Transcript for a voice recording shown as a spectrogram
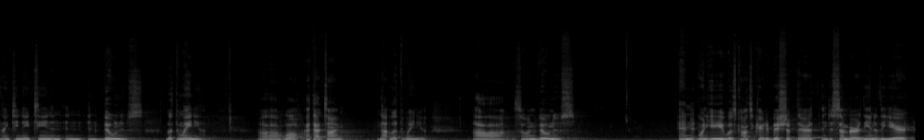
1918, in, in, in Vilnius, Lithuania uh, well, at that time, not Lithuania. Uh, so in Vilnius. And when he was consecrated bishop there in December, the end of the year,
